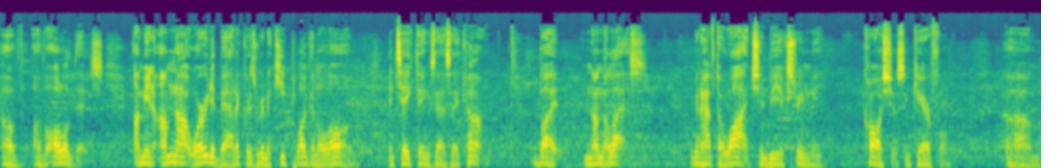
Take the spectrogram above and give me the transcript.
of, of all of this. I mean, I'm not worried about it because we're going to keep plugging along and take things as they come. But nonetheless, we're going to have to watch and be extremely cautious and careful um,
